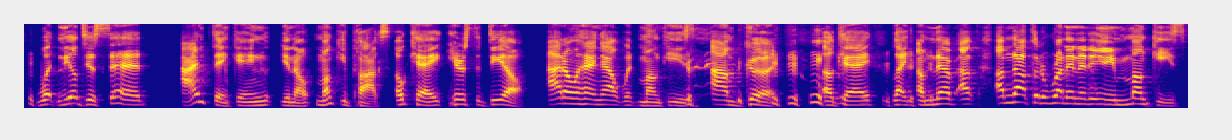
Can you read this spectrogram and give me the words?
what Neil just said, I'm thinking, you know, monkeypox. Okay, here's the deal. I don't hang out with monkeys. I'm good. Okay, like I'm never. I, I'm not going to run into any monkeys.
